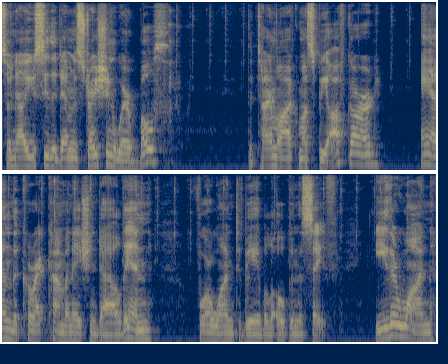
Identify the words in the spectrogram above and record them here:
So now you see the demonstration where both the time lock must be off guard and the correct combination dialed in for one to be able to open the safe. Either one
